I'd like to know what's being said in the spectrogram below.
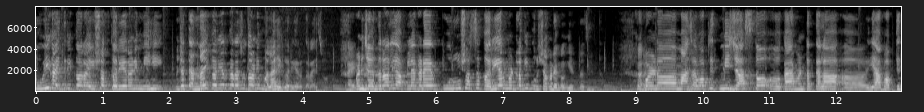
तूही काहीतरी कर आयुष्यात करिअर आणि मीही म्हणजे त्यांनाही करिअर करायचं होतं आणि मलाही करिअर करायचं पण. जनरली आपल्याकडे पुरुषाचं करिअर म्हटलं की पुरुषाकडे बघितलं जातं. पण माझ्या बाबतीत मी जास्त काय म्हणतात त्याला या बाबतीत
